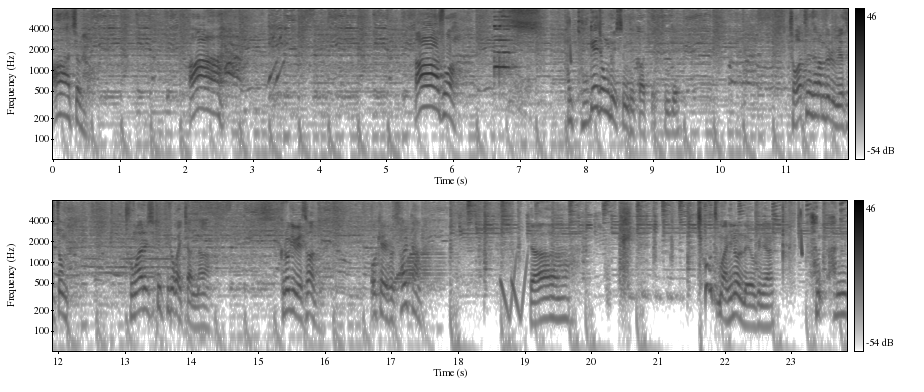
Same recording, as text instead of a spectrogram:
아 진짜 매워. 아. 아 좋아. 한 두 개 정도 있으면 될 것 같아요. 두 개. 저 같은 사람들을 위해서 좀 중화를 시킬 필요가 있지 않나. 그러기 위해선 오케이 그 설탕. 야. 처음부터 많이 넣을래요 그냥. 한, 한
